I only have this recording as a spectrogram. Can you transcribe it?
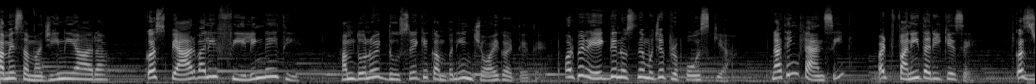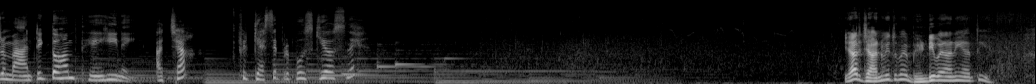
हमें समझ ही नहीं आ रहा। बस प्यार वाली फीलिंग नहीं थी। हम दोनों एक दूसरे की कंपनी एंजॉय करते थे। और फिर एक दिन उसने मुझे प्रपोज किया। नथिंग फैंसी बट फनी तरीके से। बस रोमांटिक तो हम थे ही नहीं। अच्छा फिर कैसे प्रपोज किया उसने? यार जानवी तुम्हें भिंडी बनानी आती है?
